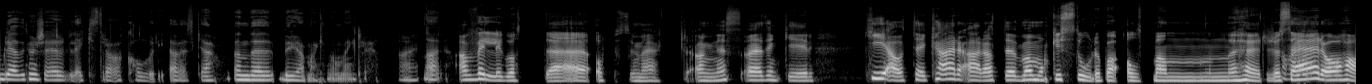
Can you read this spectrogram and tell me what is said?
ble det kanskje ekstra kalori. Jeg vet ikke, men det bryr jeg meg ikke noe om, egentlig. Ja, veldig godt eh, oppsummert, Agnes. Og jeg tenker key outtake her er at eh, man må ikke stole på alt man hører og ser, og ha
